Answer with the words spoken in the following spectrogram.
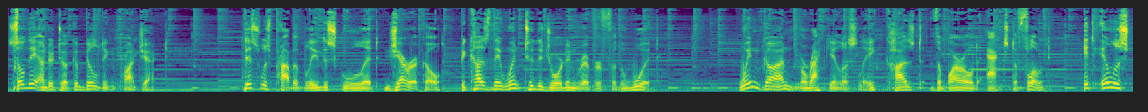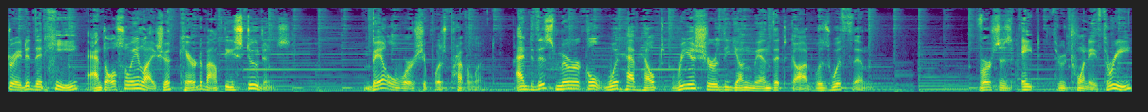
so they undertook a building project. This was probably the school at Jericho because they went to the Jordan River for the wood. When God miraculously caused the borrowed axe to float, it illustrated that he and also Elisha cared about these students. Baal worship was prevalent, and this miracle would have helped reassure the young men that God was with them. Verses 8 through 23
